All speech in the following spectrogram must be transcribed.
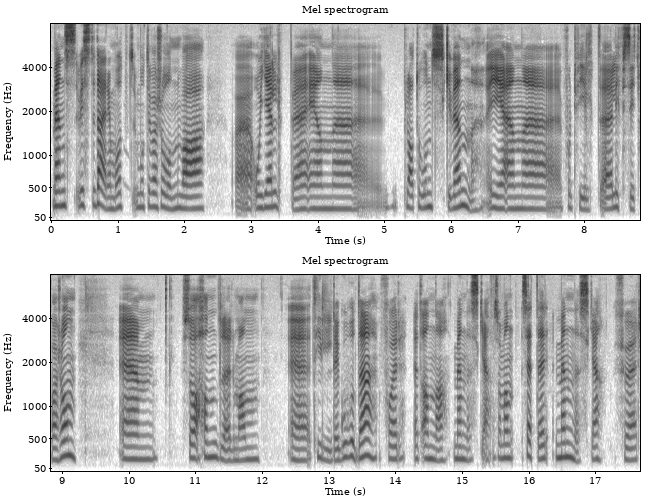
Mens hvis det derimot motivasjonen var eh, å hjelpe en eh, platonsk venn i en eh, fortvilt eh, livssituasjon, eh, så handler man eh, til det gode for et annet menneske. Så man setter mennesket før,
